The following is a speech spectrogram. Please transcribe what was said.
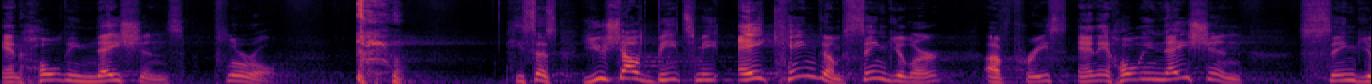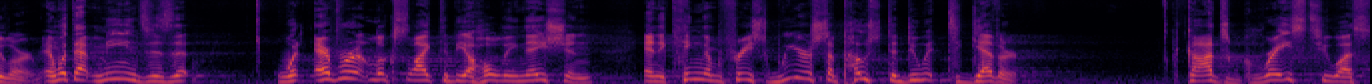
and holy nations, plural. he says, You shall be to me a kingdom, singular, of priests, and a holy nation, singular. And what that means is that whatever it looks like to be a holy nation and a kingdom of priests, we are supposed to do it together. God's grace to us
